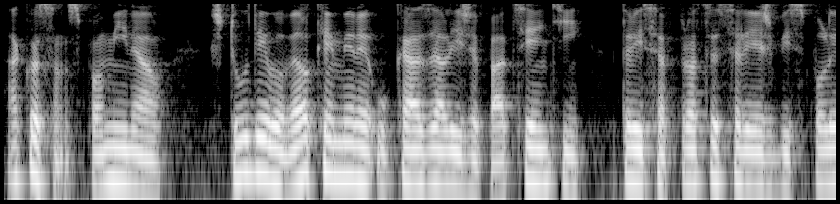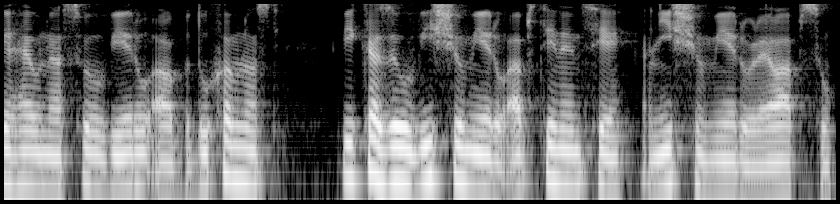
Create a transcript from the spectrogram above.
Ako som spomínal, štúdie vo veľkej miere ukázali, že pacienti, ktorí sa v procese liežby spoliehajú na svoju vieru alebo duchovnosť, vykazujú vyššiu mieru abstinencie a nižšiu mieru relapsu.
